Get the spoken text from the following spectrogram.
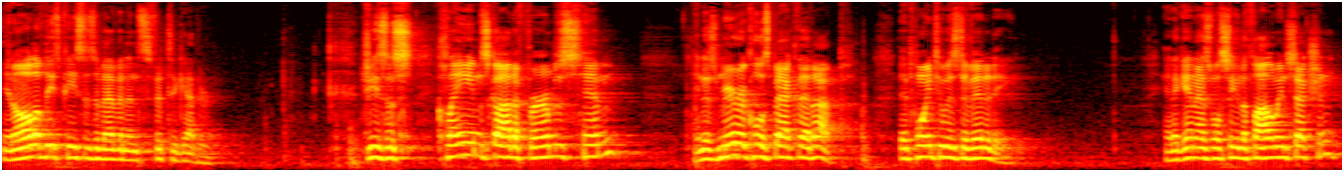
And all of these pieces of evidence fit together. Jesus claims God affirms him, and his miracles back that up. They point to his divinity. And again, as we'll see in the following section,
